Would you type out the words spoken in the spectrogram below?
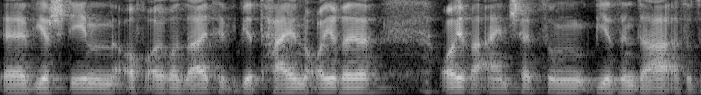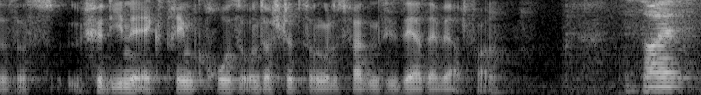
äh, wir stehen auf eurer Seite, wir teilen eure, eure Einschätzung, wir sind da. Also das ist für die eine extrem große Unterstützung und das fanden sie sehr, sehr wertvoll. Das heißt,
